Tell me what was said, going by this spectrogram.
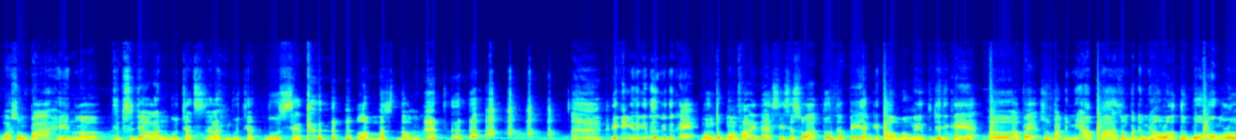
gua sumpahin lo. Tip sejalan bucat sejalan bucat buset. Lemes dong ya kayak gitu-gitu gitu. Kayak untuk memvalidasi sesuatu tapi yang kita omongin itu jadi kayak uh, apa ya sumpah demi apa sumpah demi Allah atau bohong lu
